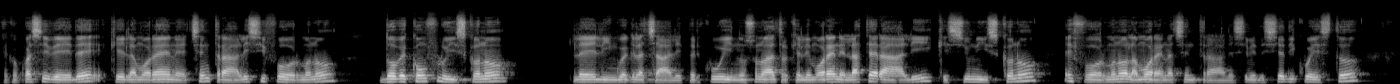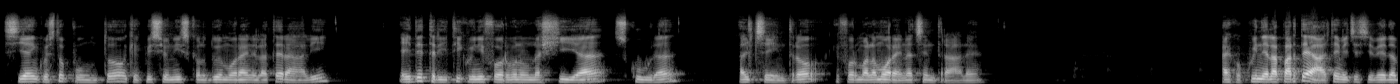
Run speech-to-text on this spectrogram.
Ecco, qua si vede che le morene centrali si formano dove confluiscono le lingue glaciali, per cui non sono altro che le morene laterali che si uniscono e formano la morena centrale. Si vede sia di questo, sia in questo punto, che qui si uniscono due morene laterali e i detriti quindi formano una scia scura al centro che forma la morena centrale. Ecco, qui nella parte alta invece si vede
